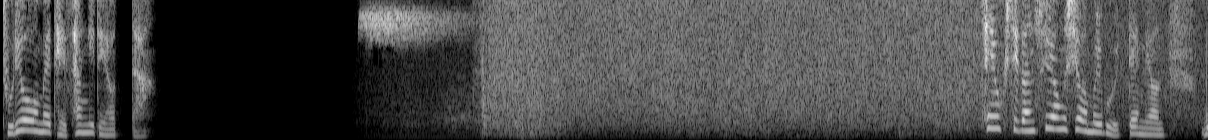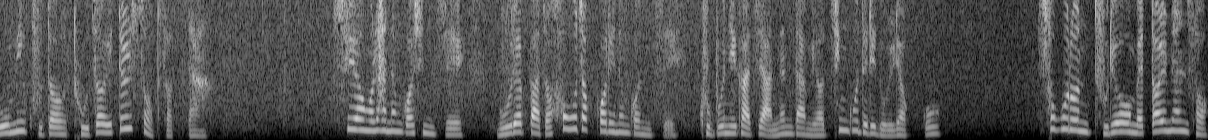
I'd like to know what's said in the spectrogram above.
두려움의 대상이 되었다. 체육 시간 수영 시험을 볼 때면 몸이 굳어 도저히 뜰 수 없었다. 수영을 하는 것인지 물에 빠져 허우적거리는 건지 구분이 가지 않는다며 친구들이 놀렸고 속으론 두려움에 떨면서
